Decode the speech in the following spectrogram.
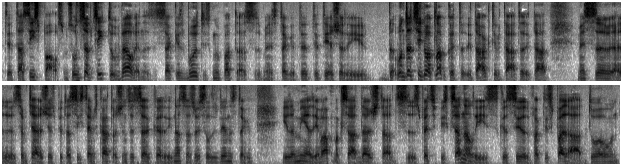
tie, tās izpausmes. Un, starp citu, vēl viena, saku, es būtiski, nu, pat tās mēs tagad tieši arī, un tas ir ļoti labi, ka tā aktivitāte ir tāda. Mēs uh, esam ķērušies pie tās sistēmas kārtošanas. Es ceru, ka Nacionālās veselības dienas tagad ir mieri jau apmaksāt dažas tādas specifiskas analīzes, kas ir faktiski parāda to. Un,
